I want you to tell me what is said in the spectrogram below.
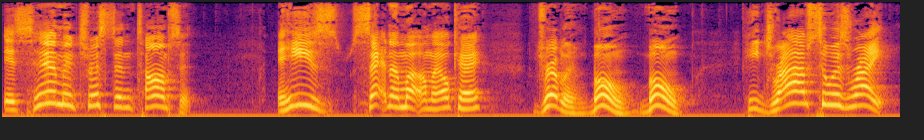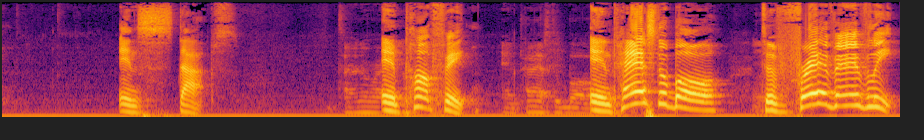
It's him and Tristan Thompson. And he's setting him up. I'm like, okay. Dribbling. Boom. Boom. He drives to his right and stops. And pump fake. and pass the ball. And pass the ball to Fred VanVleet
